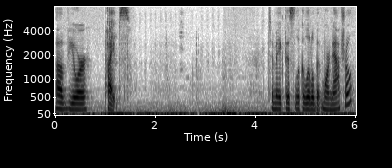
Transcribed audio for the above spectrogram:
of your pipes to make this look a little bit more natural.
